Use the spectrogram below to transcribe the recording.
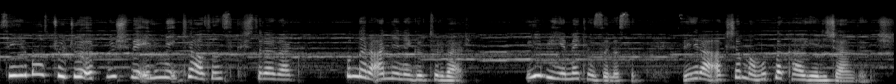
Sihirbaz çocuğu öpmüş ve eline iki altın sıkıştırarak bunları annene götür ver. İyi bir yemek hazırlasın. Zira akşama mutlaka geleceğim demiş.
